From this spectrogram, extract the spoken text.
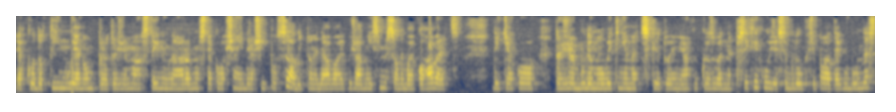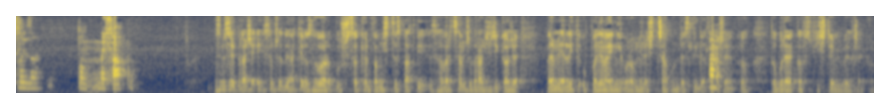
jako do týmu jenom protože má stejnou národnost jako vaše nejdražší posila, teď to nedává jako žádný smysl, nebo jako Havertz. Teď jako to, že bude mluvit německy, to jim nějak jako zvedne psychiku, že si budou připadat jak v Bundeslize. To nechápu. Myslím si, že právě, že jsem četl nějaký rozhovor už celkem dva měsíce zpátky s Havercem, že právě říkal, že Premier League je úplně na jiný úrovni než třeba Bundesliga, ano. takže jako, to bude jako spíš tím, bych řekl.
